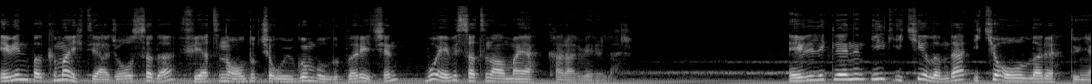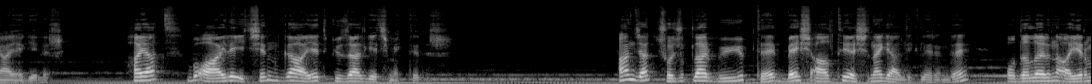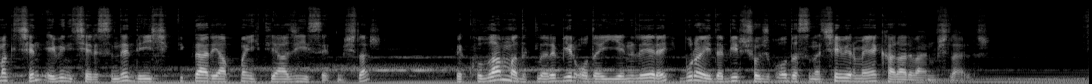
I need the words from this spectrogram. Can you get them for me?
Evin bakıma ihtiyacı olsa da fiyatını oldukça uygun buldukları için bu evi satın almaya karar verirler. Evliliklerinin ilk iki yılında iki oğulları dünyaya gelir. Hayat bu aile için gayet güzel geçmektedir. Ancak çocuklar büyüyüp de 5-6 yaşına geldiklerinde odalarını ayırmak için evin içerisinde değişiklikler yapma ihtiyacı hissetmişler ve kullanmadıkları bir odayı yenileyerek burayı da bir çocuk odasına çevirmeye karar vermişlerdir.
